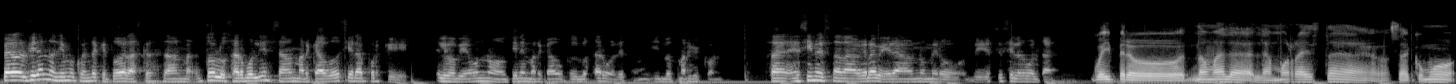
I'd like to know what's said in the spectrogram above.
pero al final nos dimos cuenta que todas las casas estaban, todos los árboles estaban marcados y era porque el gobierno tiene marcado pues los árboles, ¿no? Y los marca con... O sea, en sí no es nada grave, era un número de este es el árbol tal. Güey, pero no más, la, la morra esta, o sea, como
